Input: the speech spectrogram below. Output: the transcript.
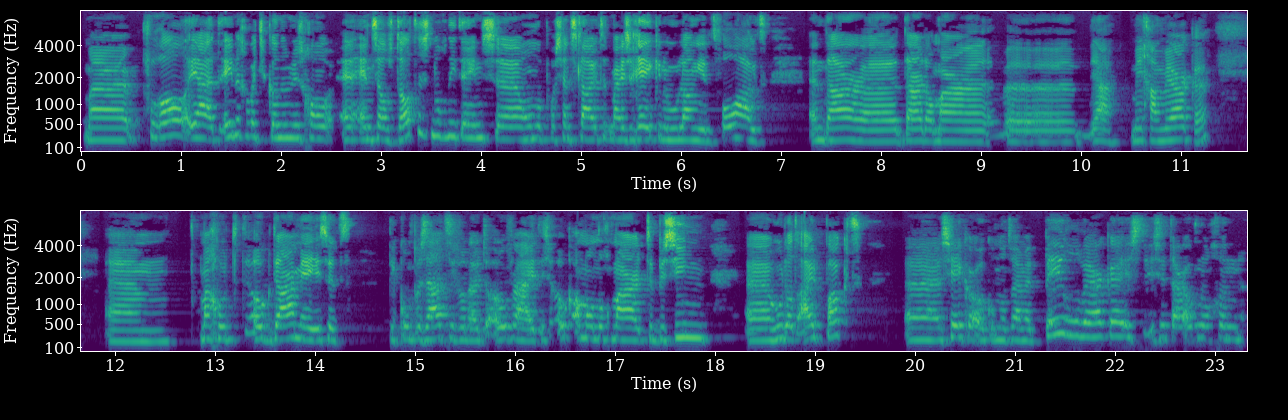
Maar vooral, ja, het enige wat je kan doen is gewoon, en, zelfs dat is nog niet eens uh, eh, 100% sluitend, maar is rekenen hoe lang je het volhoudt. En daar, uh, daar dan maar uh, ja, mee gaan werken. Um, maar goed, ook daarmee is het, die compensatie vanuit de overheid is ook allemaal nog maar te bezien hoe dat uitpakt. zeker ook omdat wij met payroll werken, is, is, het daar ook nog een,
